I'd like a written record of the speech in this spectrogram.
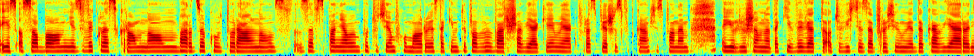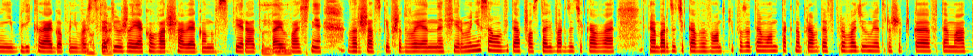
jest osobą niezwykle skromną, bardzo kulturalną, z, ze wspaniałym poczuciem humoru, jest takim typowym warszawiakiem. Jak po raz pierwszy spotkałam się z panem Juliuszem na taki wywiad, to oczywiście zaprosił mnie do kawiarni Bliklego, ponieważ No tak. stwierdził, że jako warszawiak on wspiera tutaj właśnie warszawskie przedwojenne firmy. Niesamowita postać, bardzo ciekawe, bardzo ciekawe wątki. Poza tym on tak naprawdę wprowadził mnie troszeczkę w temat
